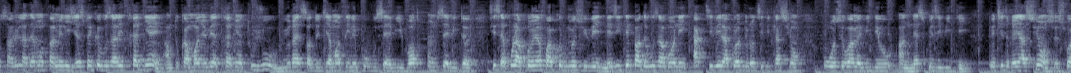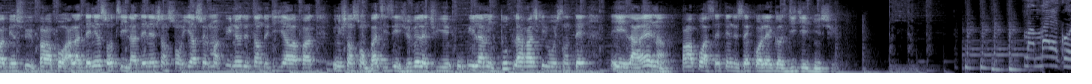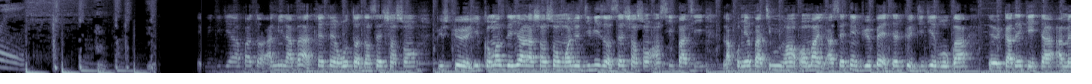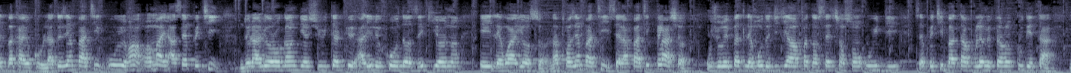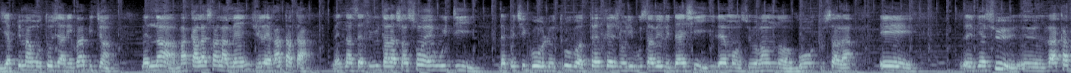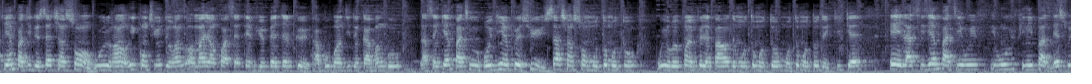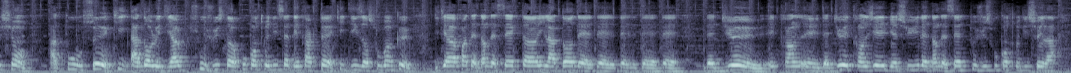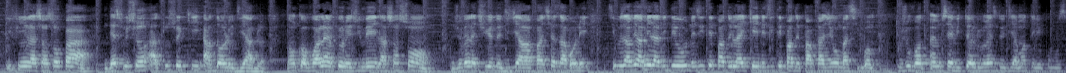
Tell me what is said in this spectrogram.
salue la Diamond Family, j'espère que vous allez très bien. En tout cas, moi je viens très bien toujours. Reste de Diamant Télé pour vous servir, votre homme serviteur. Si c'est pour la première fois que vous me suivez, n'hésitez pas de vous abonner, activer la cloche de notification pour recevoir mes vidéos en exclusivité. Petite réaction ce soir, bien sûr, par rapport à la dernière sortie, la dernière chanson. Il y a seulement une heure de temps de Didier Arafat, une chanson baptisée Je vais la tuer, où il a mis toute la rage qu'il ressentait et la haine par rapport à certains de ses collègues DJ, bien sûr. A mis la barre très très haute dans cette chanson puisque il commence déjà la chanson. Moi je divise cette chanson en six parties. La première partie où il rend hommage à certains vieux pères tels que Didier Drogba, euh, Kader Ahmed Bakayoko. La deuxième partie où il rend hommage à ces petits de la Lorogang bien sûr tels que Ali Le Code, Zekion et les Warriors. La troisième partie c'est la partie clash où je répète les mots de Didier Arafat dans cette chanson où il dit ces petits bâtards voulaient me faire un coup d'état. J'ai pris ma moto, j'arrive à Bidjan. Maintenant, ma calache à la main, je les ratata. Maintenant, c'est toujours dans la chanson hein, où il dit les petits go le trouvent très très joli. Vous savez, le Daichi, il aime se rendre beau, tout ça là. Et, bien sûr, euh, la quatrième partie de cette chanson où il, il, continue de rendre hommage encore à certains vieux pères tels que Abou Bandi de Kabango. La cinquième partie où il revient un peu sur sa chanson Moto Moto où il reprend un peu les paroles de Moto Moto, Moto Moto de Kike. Et la sixième partie où il, finit par destruction à tous ceux qui adorent le diable, tout juste pour contredire ces détracteurs qui disent souvent que Didier Arafat est dans des sectes, il adore des, des, des, des, étrangers, des dieux étrangers, bien sûr, il est dans des sectes, tout juste pour contredire cela. Il finit la chanson par destruction à tous ceux qui adorent le diable. Donc voilà un peu résumé la chanson Je vais les tuer de Didier Arafat. Chers abonnés, si vous avez aimé la vidéo, n'hésitez pas de liker, n'hésitez pas de partager au maximum. Toujours votre humble serviteur, le reste de Diamant Télé pour vous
